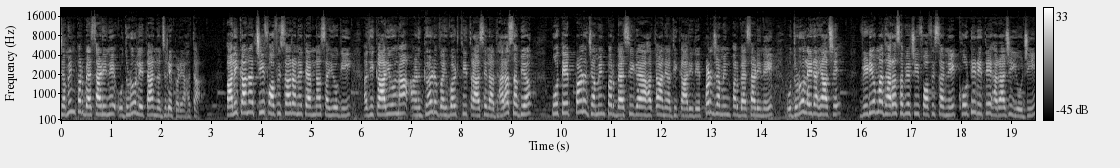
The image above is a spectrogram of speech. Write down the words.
જમીન પર બેસાડીને ઉધડો લેતા નજરે પડ્યા હતા. પાલિકાના ચીફ ઓફિસર અને તેમના સહયોગી અધિકારીઓના અણઘડ વહીવટથી ત્રાસેલા ધારાસભ્ય પોતે પણ જમીન પર બેસી ગયા હતા અને અધિકારીને પણ જમીન પર બેસાડીને ઉધડો લઈ રહ્યા છે. વિડીયોમાં ધારાસભ્ય ચીફ ઓફિસરને ખોટી રીતે હરાજી યોજી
